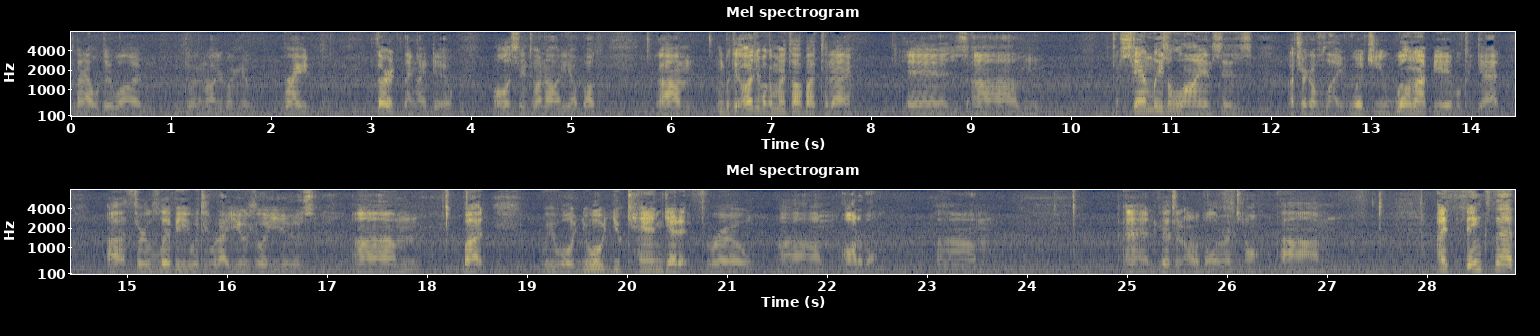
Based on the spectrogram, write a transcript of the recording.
that I will do while I'm doing an audiobook. You can write. Third thing I do while listening to an audiobook. Um, but the audiobook I'm going to talk about today is um, Stan Lee's Alliances A Trick of Light, which you will not be able to get uh, through Libby, which is what I usually use. Um, but we will you will you can get it through um, Audible, um, and because it's an Audible original. Um, I think that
